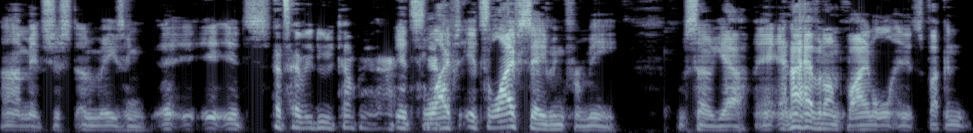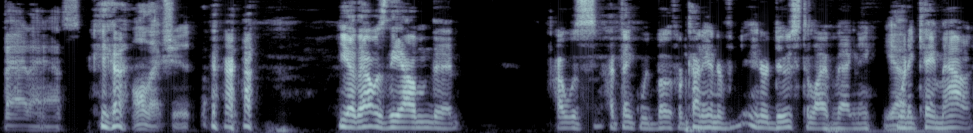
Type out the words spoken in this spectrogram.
Um, it's just an amazing. It, it, it's that's heavy duty company there. it's Yeah. life. It's life saving for me. So yeah, and, and I have it on vinyl, and it's fucking badass. Yeah, All that shit. yeah, that was the album that I was. I think we both were kind of inter- introduced to Life of Agony Yeah. when it came out.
